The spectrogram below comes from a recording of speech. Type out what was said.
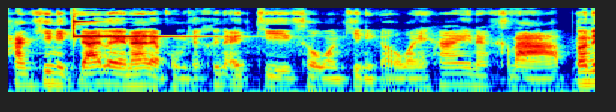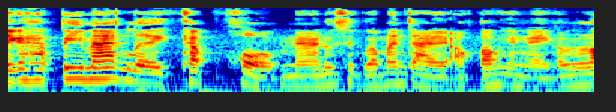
ทางคลินิกได้เลยนะเดี๋ยวผมจะขึ้น IG โซนคลินิกเอาไว้ให้นะครับ ตอนนี้ก็แฮปปี้มากเลยครับผมนะรู้สึกว่ามั่นใจออกกล้องยังไงก็ร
